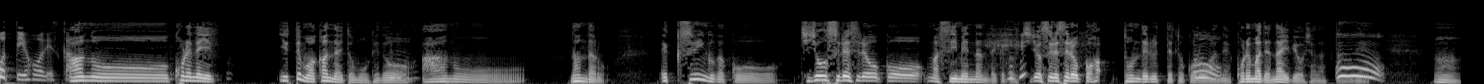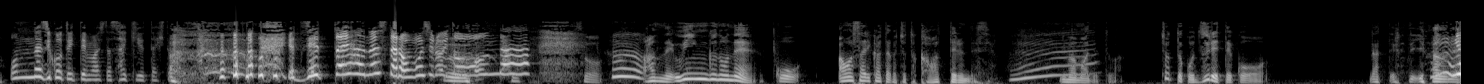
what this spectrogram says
おーっていう方ですか？あのー、これね、言ってもわかんないと思うけど、うんあのー、なんだろう。X ウィングがこう、地上スレスレをこう、まあ、水面なんだけど、地上スレスレをこう、飛んでるってところはおね、これまでない描写だったんで。うん。同じこと言ってました、さっき言った人。いや、絶対話したら面白いと思うんそう。だ。うん。あのね、ウィングのね、こう、合わさり方がちょっと変わってるんですよ。今までとは。ちょっとこう、ずれてこう、なってるんで、あのね、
